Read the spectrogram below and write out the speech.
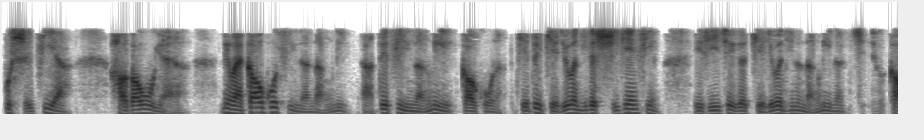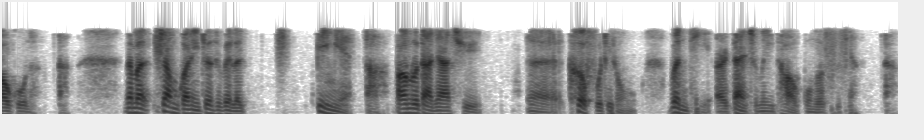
不实际啊，好高骛远啊。另外，高估自己的能力啊，对自己能力高估了，解对解决问题的时间性以及这个解决问题的能力呢，就高估了啊。那么，项目管理正是为了避免啊，帮助大家去呃克服这种问题而诞生的一套工作思想啊。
